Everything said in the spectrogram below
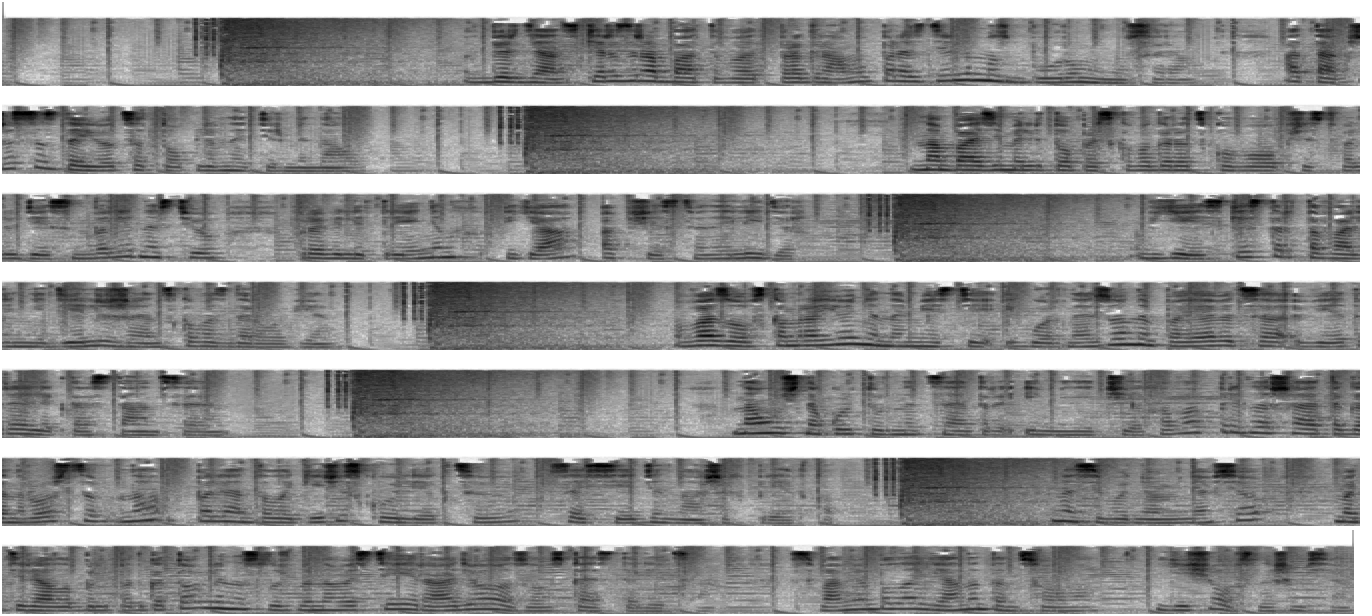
В Бердянске разрабатывают программу по раздельному сбору мусора, а также создается топливный терминал. На базе Мелитопольского городского общества людей с инвалидностью провели тренинг «Я – общественный лидер». В Ейске стартовали недели женского здоровья. В Азовском районе на месте игорной зоны появится ветроэлектростанция. Научно-культурный центр имени Чехова приглашает таганрожцев на палеонтологическую лекцию «Соседи наших предков». На сегодня у меня все. Материалы были подготовлены службой новостей радио «Азовская столица». С вами была Яна Донцова. Еще услышимся.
